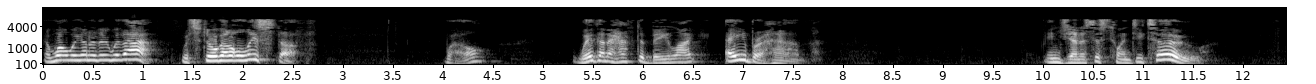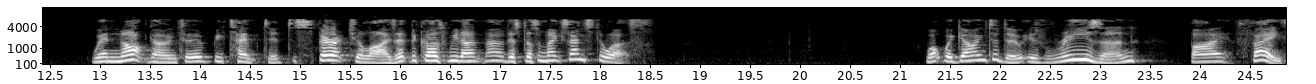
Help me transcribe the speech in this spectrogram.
And what are we going to do with that? We've still got all this stuff. Well, we're going to have to be like Abraham in Genesis 22. We're not going to be tempted to spiritualize it because we don't know. This doesn't make sense to us. What we're going to do is reason by faith.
